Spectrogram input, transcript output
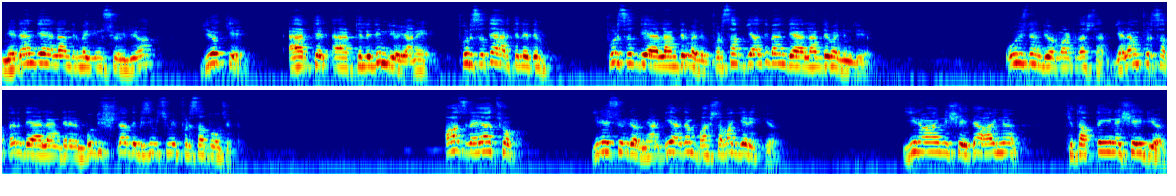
Neden değerlendirmediğini söylüyor. Diyor ki ertel, erteledim diyor. Yani fırsatı erteledim. Fırsatı değerlendirmedim. Fırsat geldi ben değerlendirmedim diyor. O yüzden diyorum arkadaşlar gelen fırsatları değerlendirelim. Bu düşüşler de bizim için bir fırsat olacak. Az veya çok. Yine söylüyorum yani bir yerden başlamak gerekiyor. Yine aynı şeyde aynı kitapta yine şey diyor.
